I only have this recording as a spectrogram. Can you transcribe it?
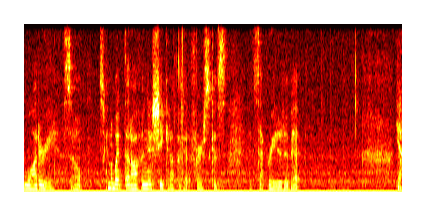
watery, so just gonna wipe that off. I'm gonna shake it up a bit first because it's separated a bit. Yeah,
